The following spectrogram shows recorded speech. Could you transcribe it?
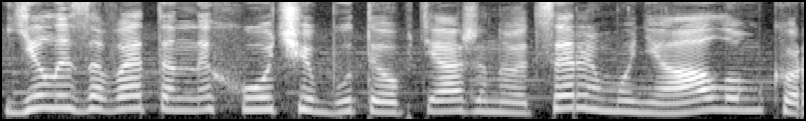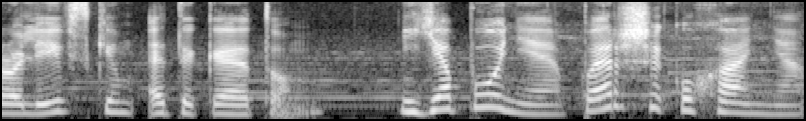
Єлизавета не хоче бути обтяженою церемоніалом королівським етикетом. Японія перше кохання.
